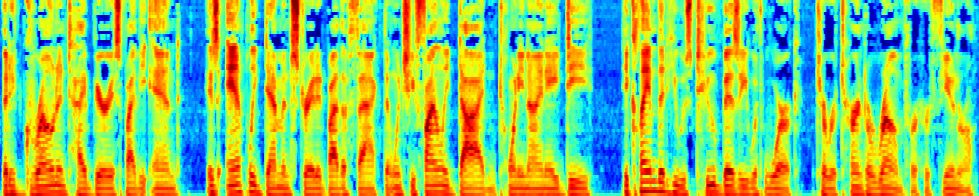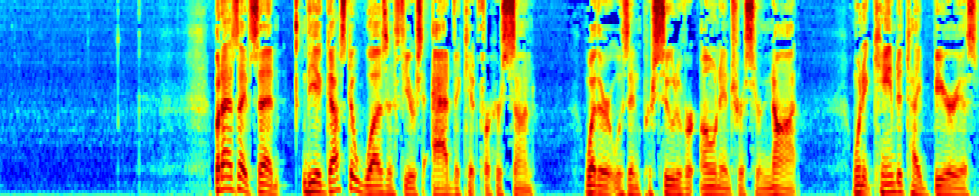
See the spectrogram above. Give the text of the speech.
that had grown in Tiberius by the end is amply demonstrated by the fact that when she finally died in 29 AD, he claimed that he was too busy with work to return to Rome for her funeral. But as I've said, the Augusta was a fierce advocate for her son, whether it was in pursuit of her own interests or not. When it came to Tiberius,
